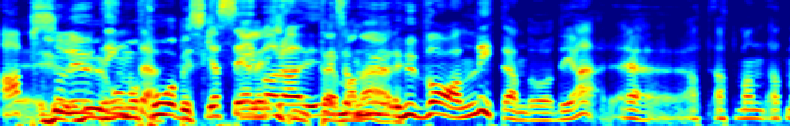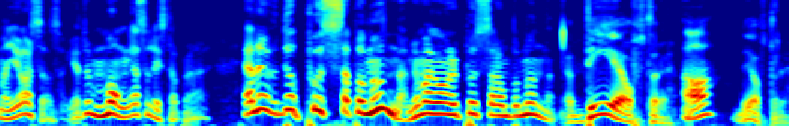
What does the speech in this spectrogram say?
Absolut hur, hur inte. homofobisk Jag säger eller bara inte liksom, hur, hur vanligt ändå det är eh, att, att, man, att man gör sådana saker. Jag tror många som lyssnar på det här. Eller då pussa på munnen, hur många gånger pussar de på munnen? Ja, det är oftare. Ja, Det är oftare.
